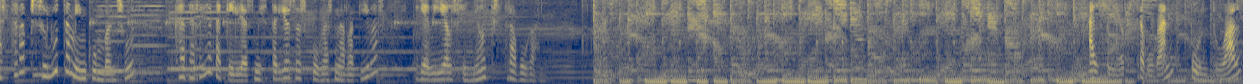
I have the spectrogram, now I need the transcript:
estava absolutament convençut que darrere d'aquelles misterioses fugues narratives hi havia el senyor extravagant. El senyor extravagant, puntual,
